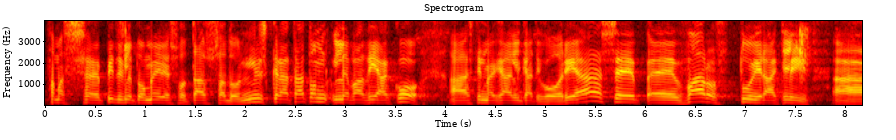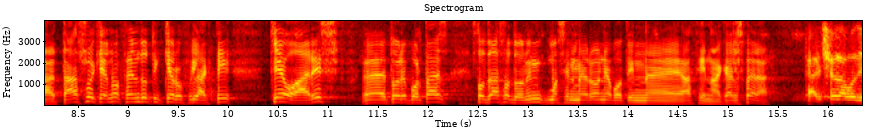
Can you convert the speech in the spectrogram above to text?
θα μας ε, πει τις λεπτομέρειες ο Τάσος Αντωνίνης. Κρατά τον Λεβαδιακό στην μεγάλη κατηγορία σε ε, βάρος του Ηρακλή Τάσο και ενώ φαίνεται ότι καιροφυλακτεί και ο Άρης. Το ρεπορτάζ στον Τάσο Αντωνίνη που μας ενημερώνει από την Αθήνα. Καλησπέρα. Καλησπέρα από τη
